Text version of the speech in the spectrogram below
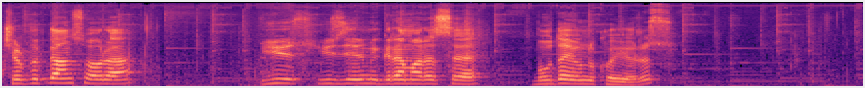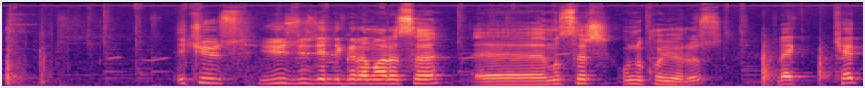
Çırptıktan sonra 100-120 gram arası buğday unu koyuyoruz. 200-100-150 gram arası eee, mısır unu koyuyoruz. Ve kek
